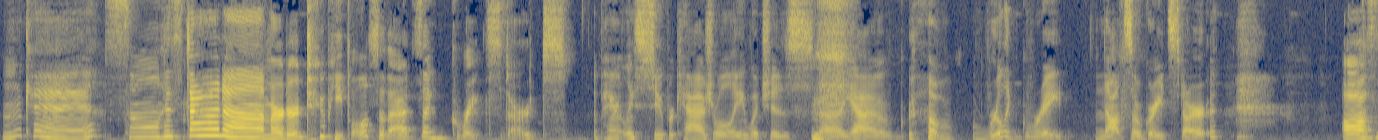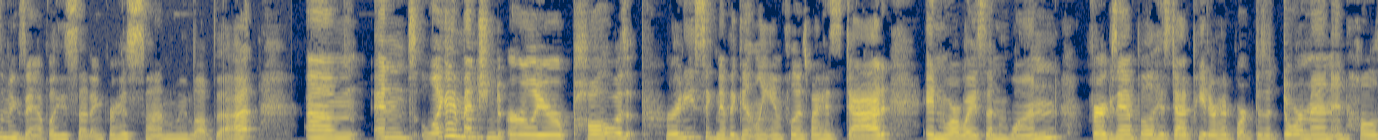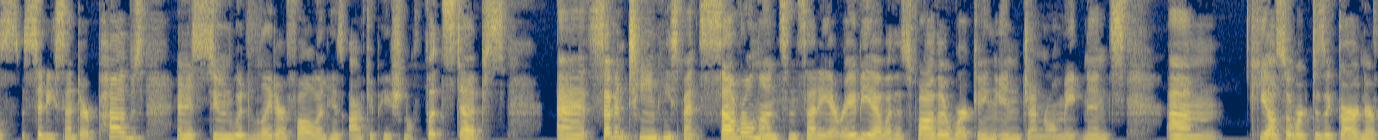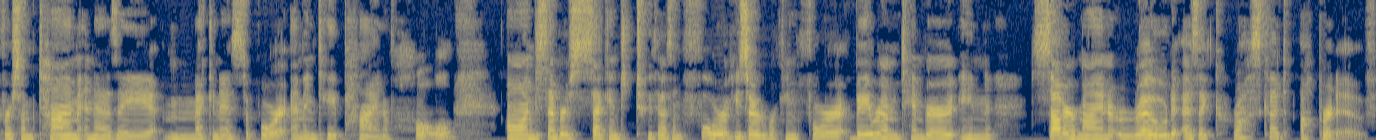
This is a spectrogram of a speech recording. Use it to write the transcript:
Okay. So his dad uh, murdered two people, so that's a great start. Apparently, super casually, which is, uh, yeah, a really great, not so great start. awesome example he's setting for his son. We love that. Um, and like I mentioned earlier, Paul was pretty significantly influenced by his dad in more ways than one. For example, his dad Peter had worked as a doorman in Hull's city center pubs and his soon would later follow in his occupational footsteps. At 17, he spent several months in Saudi Arabia with his father working in general maintenance. Um, he also worked as a gardener for some time and as a mechanist for M&K Pine of Hull. On December 2nd, 2004, he started working for Bayram Timber in Suttermine Road as a crosscut operative.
